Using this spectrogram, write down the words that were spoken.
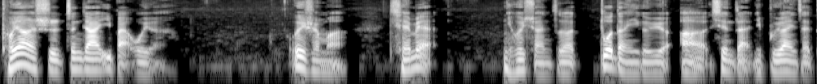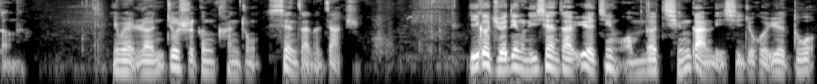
同样是增加一百欧元，为什么前面你会选择多等一个月，而现在你不愿意再等呢？因为人就是更看重现在的价值。一个决定离现在越近，我们的情感利息就会越多。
